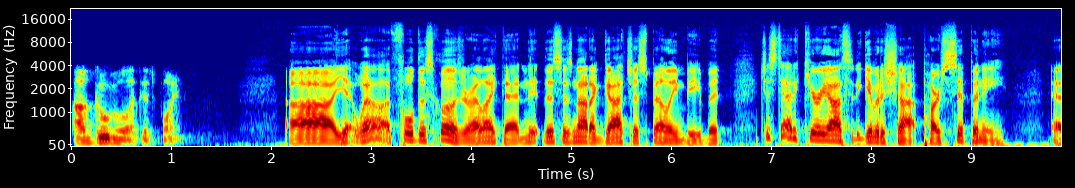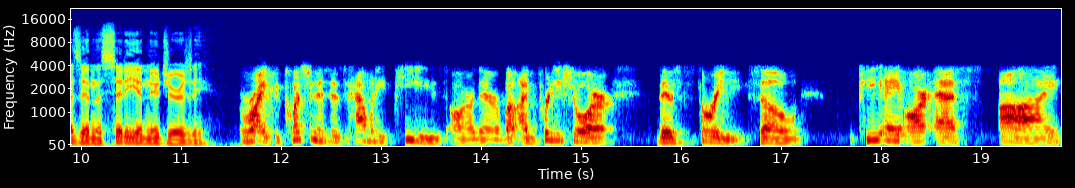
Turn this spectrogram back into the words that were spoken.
uh, Google at this point. Ah, uh, yeah. Well, full disclosure, I like that. And this is not a gotcha spelling bee, but just out of curiosity, give it a shot. Parsippany, as in the city in New Jersey. Right. The question is, is how many P's are there? But I'm pretty sure there's three. So P A R S I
